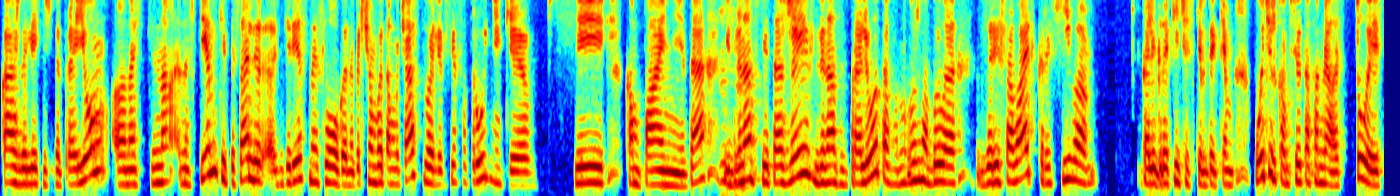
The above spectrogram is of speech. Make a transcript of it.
каждый лестничный проем э, на, стена, на стенке писали интересные слоганы. Причем в этом участвовали все сотрудники всей компании. Да? И 12 этажей, 12 пролетов нужно было зарисовать красиво каллиграфическим таким почерком все это оформлялось. То есть,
